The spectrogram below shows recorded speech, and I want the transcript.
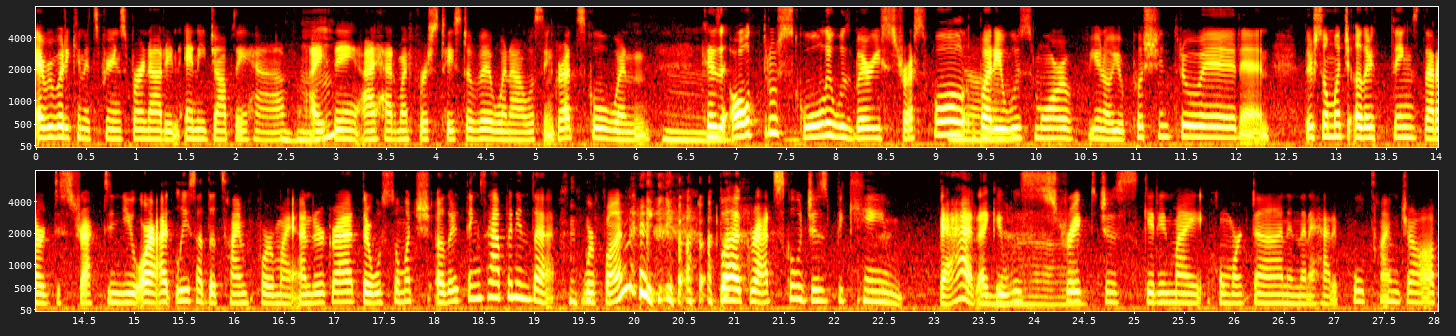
Everybody can experience burnout in any job they have. I Mm-hmm. think I had my first taste of it when I was in grad school when Hmm. cuz all through school it was very stressful, but it was more of, you know, you're pushing through it and there's so much other things that are distracting you or at least at the time for my undergrad there was so much other things happening that were fun but grad school just became bad. Like it was strict just getting my homework done and then i had a full-time job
